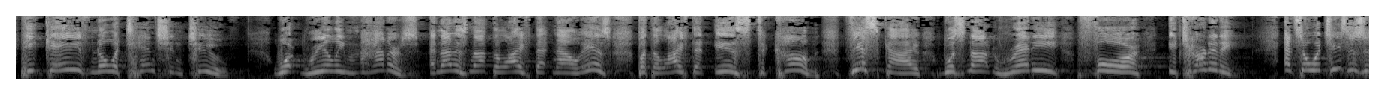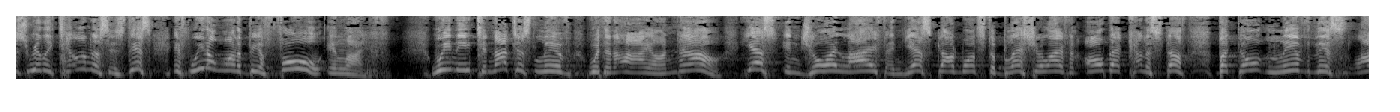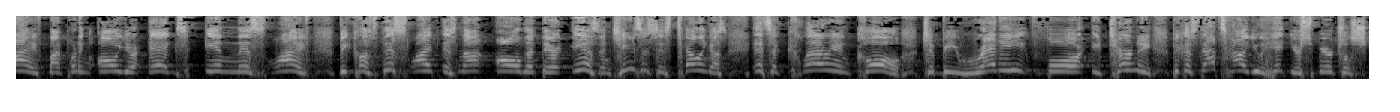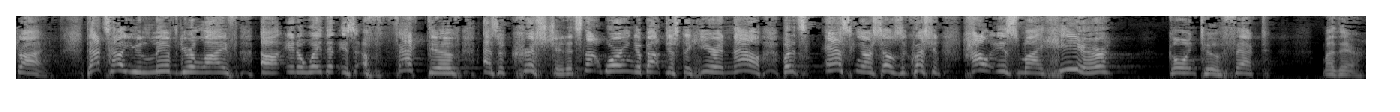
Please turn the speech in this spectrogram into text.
He gave no attention to what really matters. And that is not the life that now is, but the life that is to come. This guy was not ready for eternity. And so what Jesus is really telling us is this, if we don't want to be a fool in life, we need to not just live with an eye on now. Yes, enjoy life and yes, God wants to bless your life and all that kind of stuff. But don't live this life by putting all your eggs in this life because this life is not all that there is. And Jesus is telling us it's a clarion call to be ready for eternity because that's how you hit your spiritual stride. That's how you live your life uh, in a way that is effective as a Christian. It's not worrying about just the here and now, but it's asking ourselves the question, how is my here going to affect my there?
